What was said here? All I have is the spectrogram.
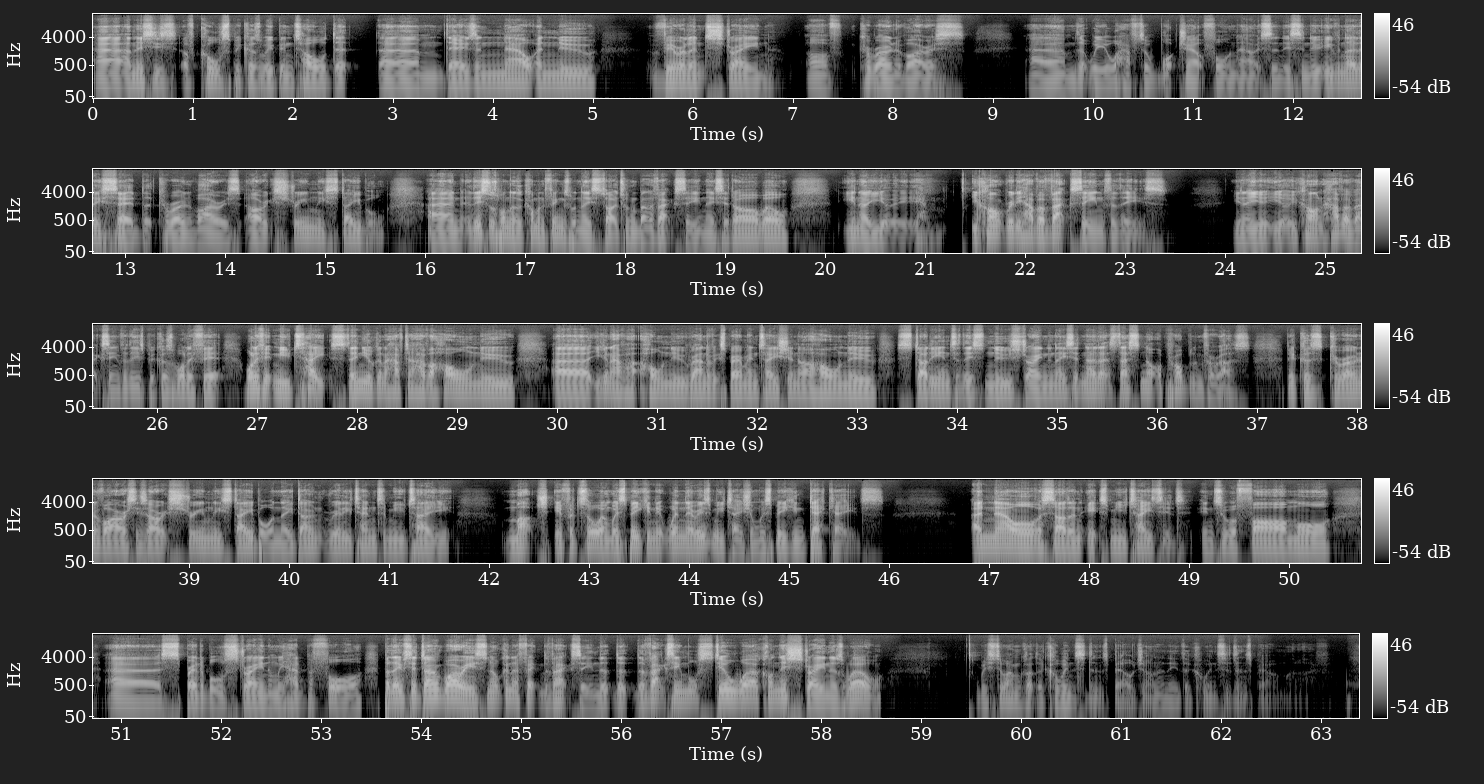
uh, and this is of course because we've been told that um, there is a, now a new virulent strain of coronavirus um, that we all have to watch out for now. It's an, it's a new, even though they said that coronavirus are extremely stable, and this was one of the common things when they started talking about the vaccine. They said, "Oh well, you know, you you can't really have a vaccine for these." You know you, you, you, can't have a vaccine for these because what if it what if it mutates? Then you're going to have to have a whole new uh, you're going to have a whole new round of experimentation a whole new study into this new strain. And they said no that's that's not a problem for us because coronaviruses are extremely stable and they don't really tend to mutate much if at all. And we're speaking it when there is mutation we're speaking decades and now all of a sudden it's mutated into a far more uh, spreadable strain than we had before. But they've said, don't worry, it's not going to affect the vaccine. The, the, the vaccine will still work on this strain as well. We still haven't got the coincidence bell, John. I need the coincidence bell in my life.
